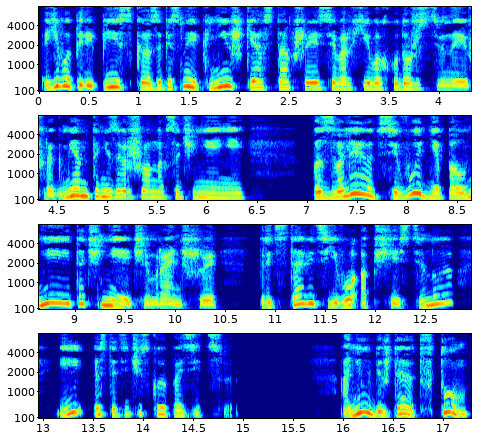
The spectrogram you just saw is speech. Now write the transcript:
его переписка, записные книжки, оставшиеся в архивах художественные фрагменты незавершенных сочинений, позволяют сегодня полнее и точнее, чем раньше, представить его общественную и эстетическую позицию. Они убеждают в том,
